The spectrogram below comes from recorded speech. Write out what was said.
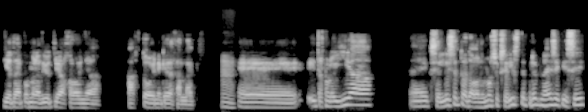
για τα επόμενα δύο-τρία χρόνια αυτό είναι και δεν θα αλλάξει. Ε, η τεχνολογία ε, εξελίσσεται, ο ανταγωνισμός εξελίσσεται, πρέπει να είσαι και εσύ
